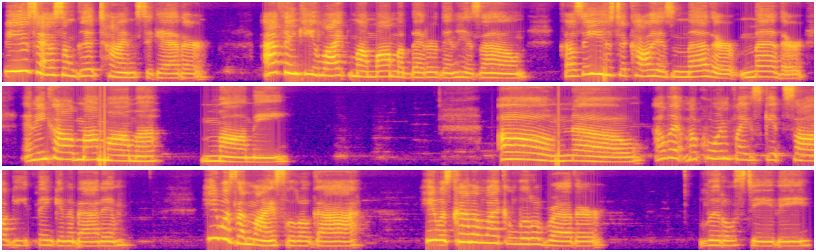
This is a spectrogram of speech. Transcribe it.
We used to have some good times together. I think he liked my mama better than his own because he used to call his mother mother and he called my mama mommy. Oh no, I let my cornflakes get soggy thinking about him. He was a nice little guy. He was kind of like a little brother, little Stevie.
